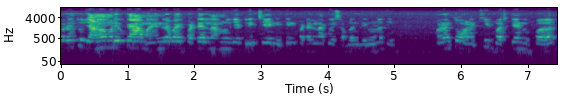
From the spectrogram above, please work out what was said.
પરંતુ જાણવા મળ્યું કે આ મહેન્દ્રભાઈ પટેલ નામનું જે બિલ છે, એ નીતિન પટેલના કોઈ સંબંધીનું નથી. પરંતુ અણખી બસ સ્ટેન્ડ ઉપર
